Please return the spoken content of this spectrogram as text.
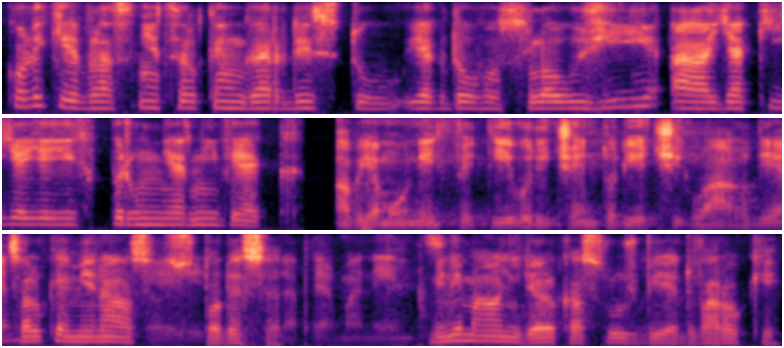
Kolik je vlastně celkem gardistů, jak dlouho slouží a jaký je jejich průměrný věk? Celkem je nás 110. Minimální délka služby je dva roky.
